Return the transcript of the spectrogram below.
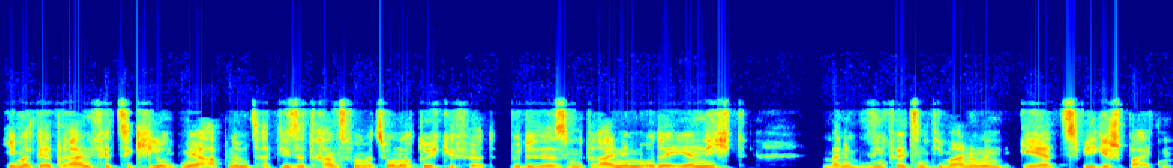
Jemand, der 43 Kilo und mehr abnimmt, hat diese Transformation auch durchgeführt. Würde das mit reinnehmen oder eher nicht? In meinem Umfeld sind die Meinungen eher zwiegespalten.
